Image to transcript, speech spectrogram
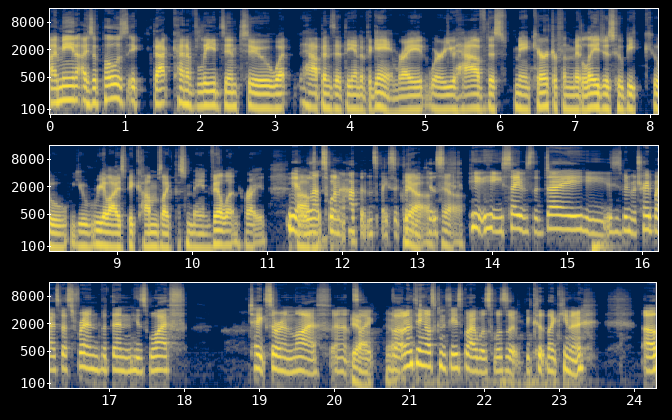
I mean, I suppose it, that kind of leads into what happens at the end of the game, right? Where you have this main character from the Middle Ages who be who you realize becomes like this main villain, right? yeah, Um, well, that's when it happens, basically. Yeah, because yeah, he he saves the day. He he's been betrayed by his best friend, but then his wife takes her own life, and it's Yeah, like the only thing I was confused by was was it because like you know, uh,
